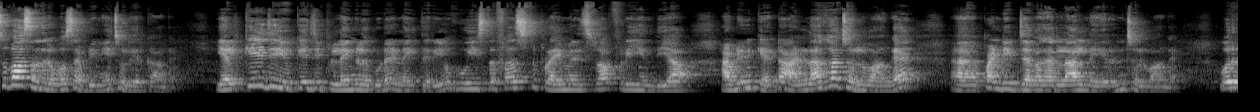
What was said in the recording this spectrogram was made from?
சுபாஷ் சந்திர போஸ் அப்படின்னே சொல்லியிருக்காங்க. எல்கேஜி யூகேஜி பிள்ளைங்களுக்கு கூட எனக்கு தெரியும். Who is the first prime minister of free India அப்படின்னு கேட்டால் அழகாக சொல்லுவாங்க. பண்டிட் ஜவஹர்லால் நேருன்னு சொல்லுவாங்க. ஒரு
